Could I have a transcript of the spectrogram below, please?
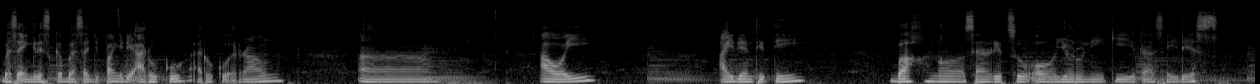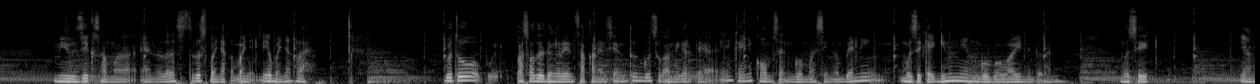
bahasa Inggris ke bahasa Jepang jadi Aruku, Aruku Around, uh, Aoi, Identity, Bach no Senritsu o Yoruniki Taseides, Music sama Endless, terus banyak banyak ya banyak lah. Gue tuh pas waktu dengerin Saka Connection tuh gue suka mikir kayak ini kayaknya kalau misalnya gue masih ngeband nih musik kayak gini nih yang gue bawain itu kan musik yang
